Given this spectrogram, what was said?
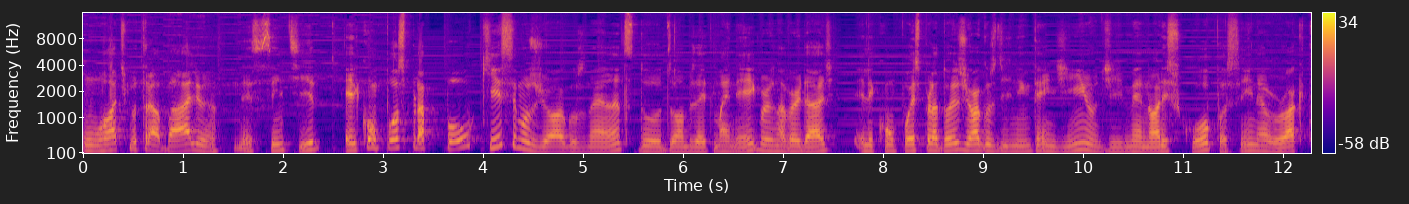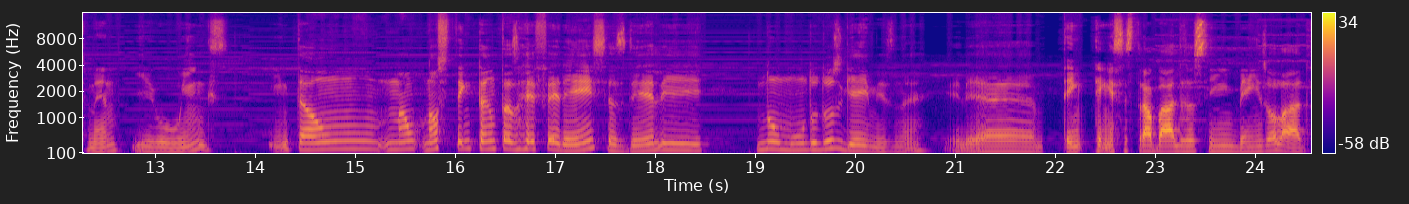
um ótimo trabalho nesse sentido. Ele compôs para pouquíssimos jogos, né? Antes do, Zombies Ate My Neighbors, na verdade. Ele compôs para dois jogos de Nintendinho de menor escopo, assim, né? O Rocketman e o Wings. Então não, não se tem tantas referências dele no mundo dos games, né? Ele é tem, tem esses trabalhos assim bem isolados.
